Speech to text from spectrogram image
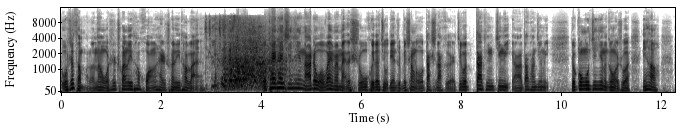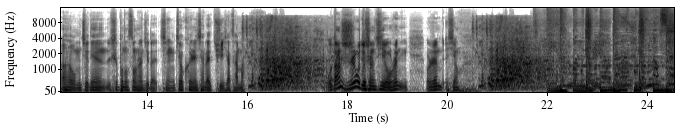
我是怎么了呢？我是穿了一套黄还是穿了一套蓝？我开开心心拿着我外面买的食物回到酒店，准备上楼大吃大喝。结果大厅经理啊，大堂经理就恭恭敬敬的跟我说：“您好，呃，我们酒店是不能送上去的，请叫客人下来取一下餐吧。”我当时我就生气，我说你，我说行。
